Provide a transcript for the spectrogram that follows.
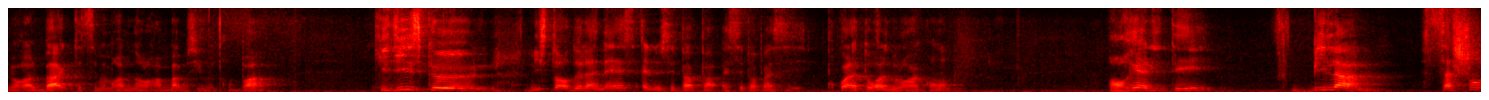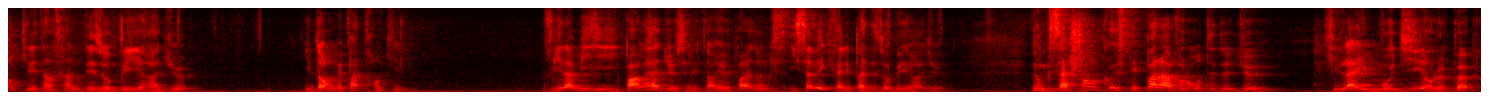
le Ralbag, peut-être c'est même ramené dans le Rambam si je ne me trompe pas, qui disent que l'histoire de la naisse, elle ne s'est pas, pas passée. Pourquoi la Torah nous le raconte? En réalité, Bilam, sachant qu'il est en train de désobéir à Dieu, il dormait pas tranquille. Bilam, il parlait à Dieu, ça lui est arrivé de parler, donc il savait qu'il ne fallait pas désobéir à Dieu. Donc, sachant que ce n'était pas la volonté de Dieu qu'il aille maudire le peuple,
